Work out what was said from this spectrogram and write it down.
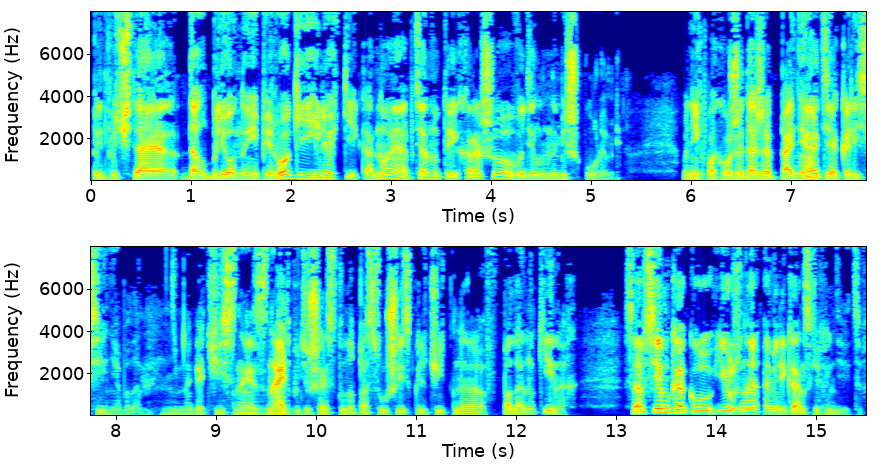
предпочитая долбленные пироги и легкие каноэ, обтянутые хорошо выделанными шкурами. У них, похоже, даже понятия о колесе не было. Немногочисленная знать путешествовала по суше исключительно в паланкинах, совсем как у южноамериканских индейцев.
